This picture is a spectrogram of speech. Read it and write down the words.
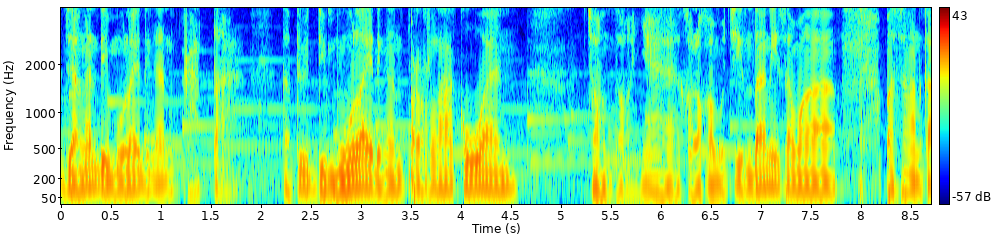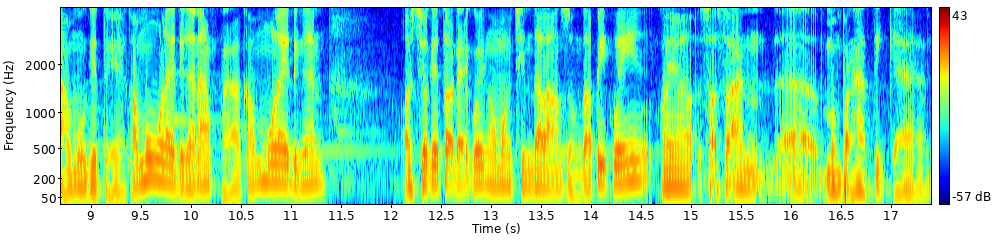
jangan dimulai dengan kata tapi dimulai dengan perlakuan Contohnya, kalau kamu cinta nih sama pasangan kamu gitu ya, kamu mulai dengan apa? Kamu mulai dengan ojo ketok nek gue ngomong cinta langsung, tapi gue kayak sok-sokan uh, memperhatikan,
